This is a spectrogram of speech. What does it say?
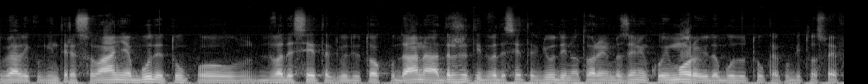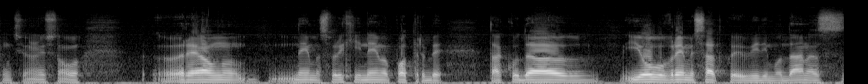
velikog interesovanja. Bude tu po 20 ljudi u toku dana, a držati 20 ljudi na otvorenim bazenima koji moraju da budu tu kako bi to sve funkcionisalo, realno nema svrhe i nema potrebe. Tako da i ovo vreme sad koje vidimo danas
